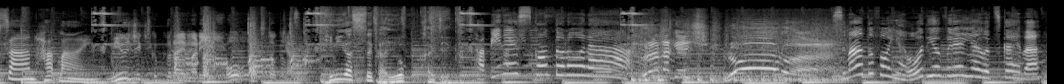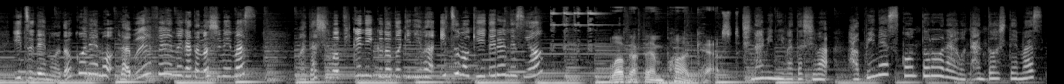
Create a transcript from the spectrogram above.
サンハッラインミュージックプライマリー4ポッドキャスト君が世界を変えていく。ハピネスコントローラープラダケシロール。スマートフォンやオーディオプレイヤーを使えばいつでもどこでもラブ FM が楽しめます。私もピクニックの時にはいつも聞いてるんですよ。LoveFM Podcast. ちなみに私はハピネスコントローラーを担当してます。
